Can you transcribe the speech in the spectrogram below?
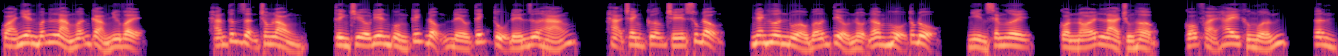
Quả nhiên vẫn là mẫn cảm như vậy. Hắn tức giận trong lòng, tình chiều điên cuồng kích động đều tích tụ đến giữa háng, hạ tranh cưỡng chế xúc động, nhanh hơn đùa bỡn tiểu nộn âm hộ tốc độ, nhìn xem ngươi, còn nói là trùng hợp, có phải hay không muốn, ân.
